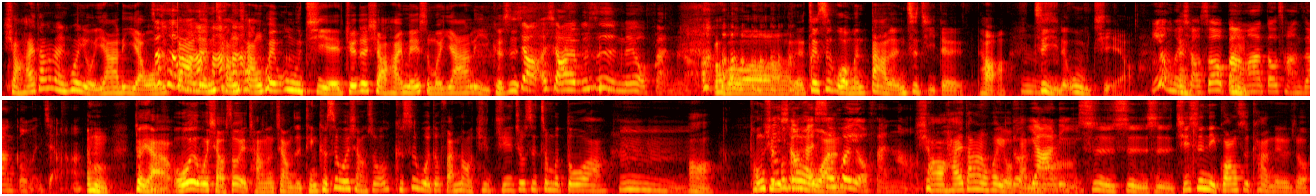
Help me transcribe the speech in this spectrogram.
小孩当然会有压力啊，我们大人常常会误解，觉得小孩没什么压力。可是小小孩不是没有烦恼？不 不不，这是我们大人自己的哈，自己的误解哦。因为我们小时候爸妈都常这样跟我们讲啊。嗯，对呀，我我小时候也常常这样子听。可是我想说，可是我的烦恼其其实就是这么多啊。嗯哦，同学不跟我玩，会有烦恼。小孩当然会有烦恼，压力是是是。其实你光是看那个时候。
